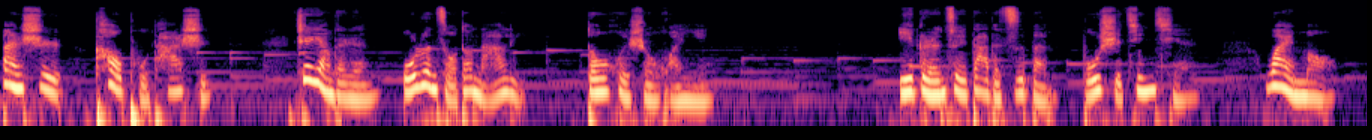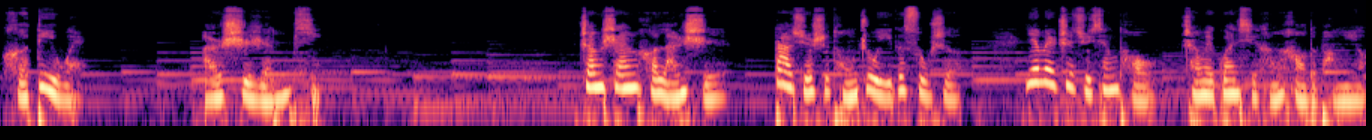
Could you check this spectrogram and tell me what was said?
办事靠谱踏实，这样的人无论走到哪里，都会受欢迎。一个人最大的资本。不是金钱、外貌和地位，而是人品。张山和蓝石大学时同住一个宿舍，因为志趣相投，成为关系很好的朋友。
